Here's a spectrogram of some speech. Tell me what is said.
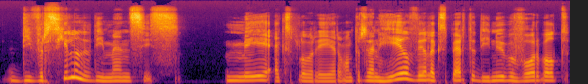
die verschillende dimensies mee exploreren. Want er zijn heel veel experten die nu bijvoorbeeld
